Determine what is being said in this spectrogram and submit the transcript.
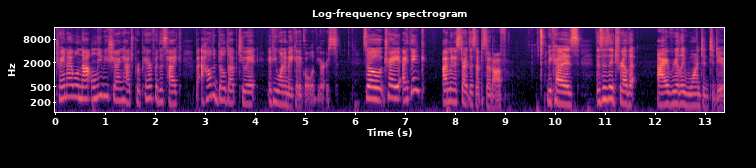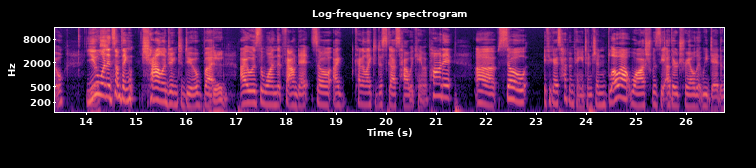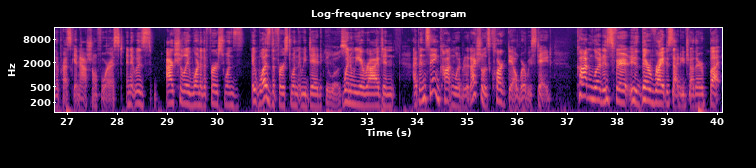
Trey and I will not only be sharing how to prepare for this hike, but how to build up to it if you want to make it a goal of yours. So, Trey, I think I'm going to start this episode off because this is a trail that I really wanted to do. You Yes. wanted something challenging to do, but. I was the one that found it. So I kind of like to discuss how we came upon it. Uh, so if you guys have been paying attention, Blowout Wash was the other trail that we did in the Prescott National Forest. And it was actually one of the first ones, it was the first one that we did when we arrived. And I've been saying Cottonwood, but it actually was Clarkdale where we stayed. Cottonwood is fair, they're right beside each other, but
